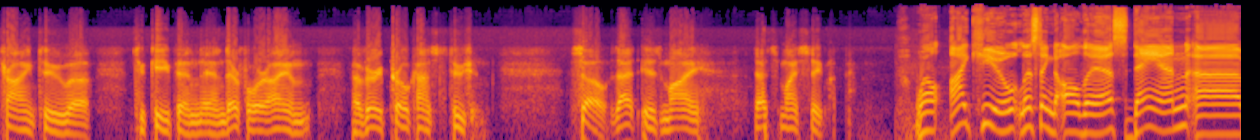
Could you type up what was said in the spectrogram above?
trying to uh, to keep, and and therefore I am a very pro Constitution. So that is my that's my statement. Well, IQ, listening to all this, Dan, uh,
